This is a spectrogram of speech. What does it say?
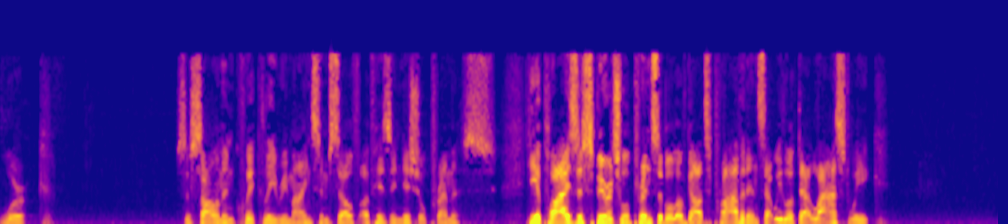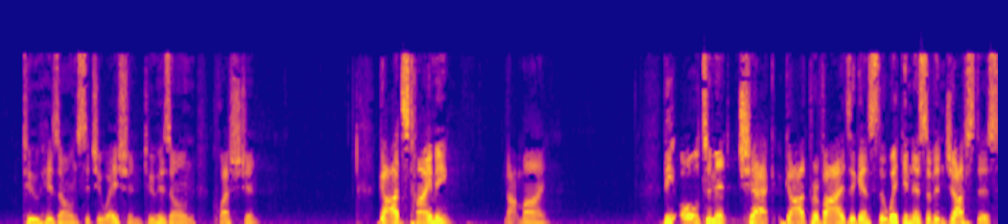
work. So Solomon quickly reminds himself of his initial premise. He applies the spiritual principle of God's providence that we looked at last week to his own situation, to his own question. God's timing, not mine. The ultimate check God provides against the wickedness of injustice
